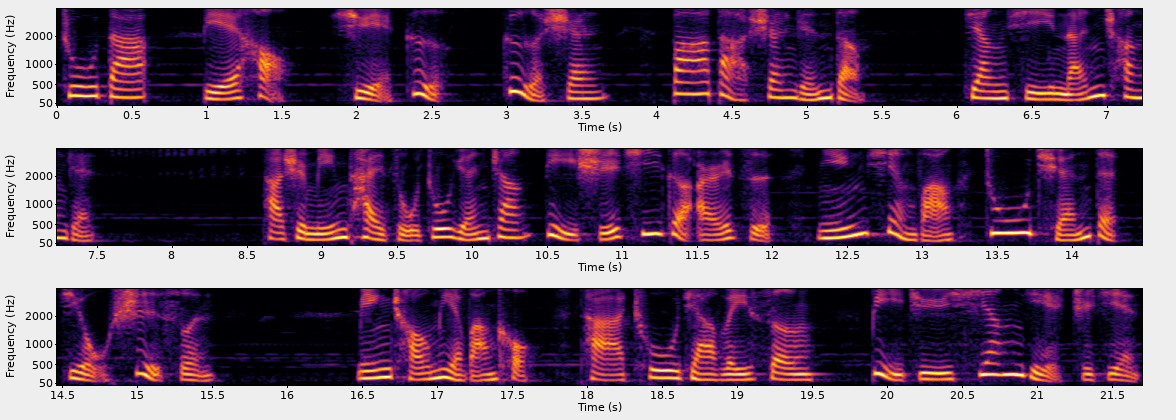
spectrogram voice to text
朱耷，别号雪鹉、鹉山、八大山人等，江西南昌人。他是明太祖朱元璋第十七个儿子宁献王朱权的九世孙。明朝灭亡后，他出家为僧。避居乡野之间，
